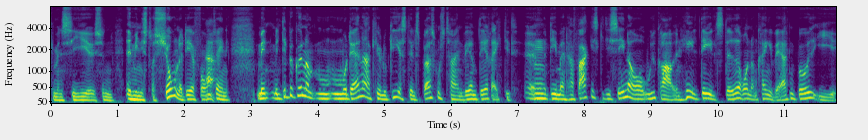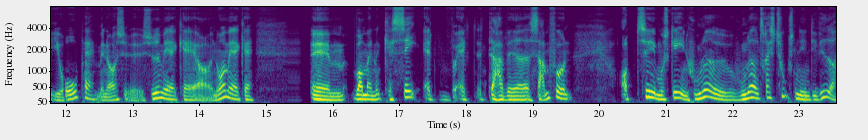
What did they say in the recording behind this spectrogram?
kan man sige, sådan administration af det her foretagende. Ja. Men, men det begynder moderne arkeologi at stille spørgsmålstegn ved, om det er rigtigt. Mm. Fordi man har faktisk i de senere år udgravet en hel del steder rundt omkring i verden, både i, i Europa, men også øh, Sydamerika og Nordamerika, øhm, hvor man kan se, at, at der har været samfund op til måske en 100-150.000 individer,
